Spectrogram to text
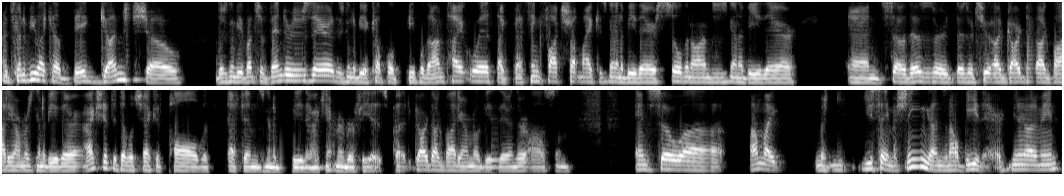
it's going to be like a big gun show. There's going to be a bunch of vendors there. There's going to be a couple of people that I'm tight with. Like I think Foxtrot Mike is going to be there. Sylvan Arms is going to be there. And so those are those are two. Uh, Guard Dog Body Armor is going to be there. I actually have to double check if Paul with FM is going to be there. I can't remember if he is, but Guard Dog Body Armor will be there, and they're awesome. And so uh, I'm like, you say machine guns and I'll be there. You know what I mean?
